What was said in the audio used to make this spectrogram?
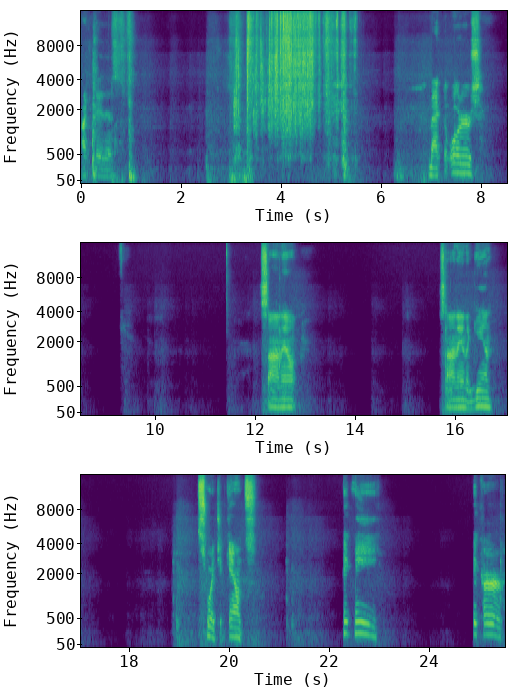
I can do this. Back to orders. Sign out. Sign in again. Switch accounts. Pick me. Pick her.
